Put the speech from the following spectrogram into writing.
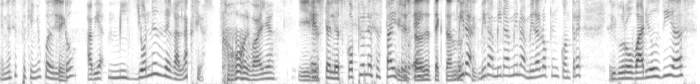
en ese pequeño cuadrito, había millones de galaxias. Oh, vaya. Y, el los- telescopio les está y lo diciendo, estaba "Ey, detectando. mira, sí. mira, mira, mira, mira lo que encontré. Sí. Y duró varios días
